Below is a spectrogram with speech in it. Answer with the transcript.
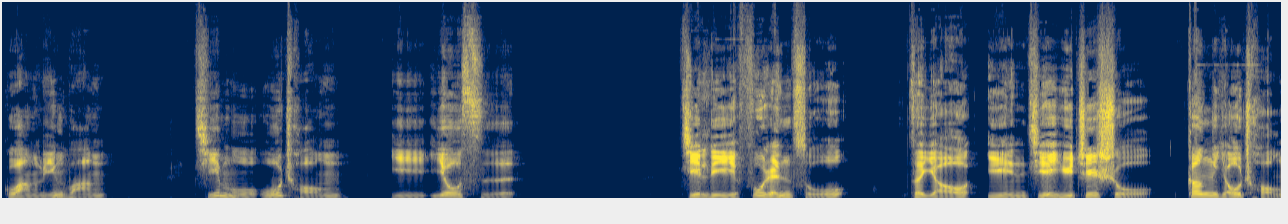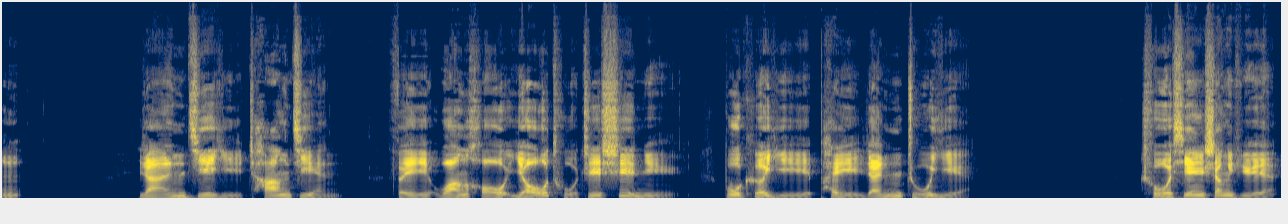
广陵王，其母无宠，以忧死。及李夫人族，则有隐结于之属，更有宠。然皆以昌见，非王侯有土之侍女，不可以配人主也。楚先生曰：“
